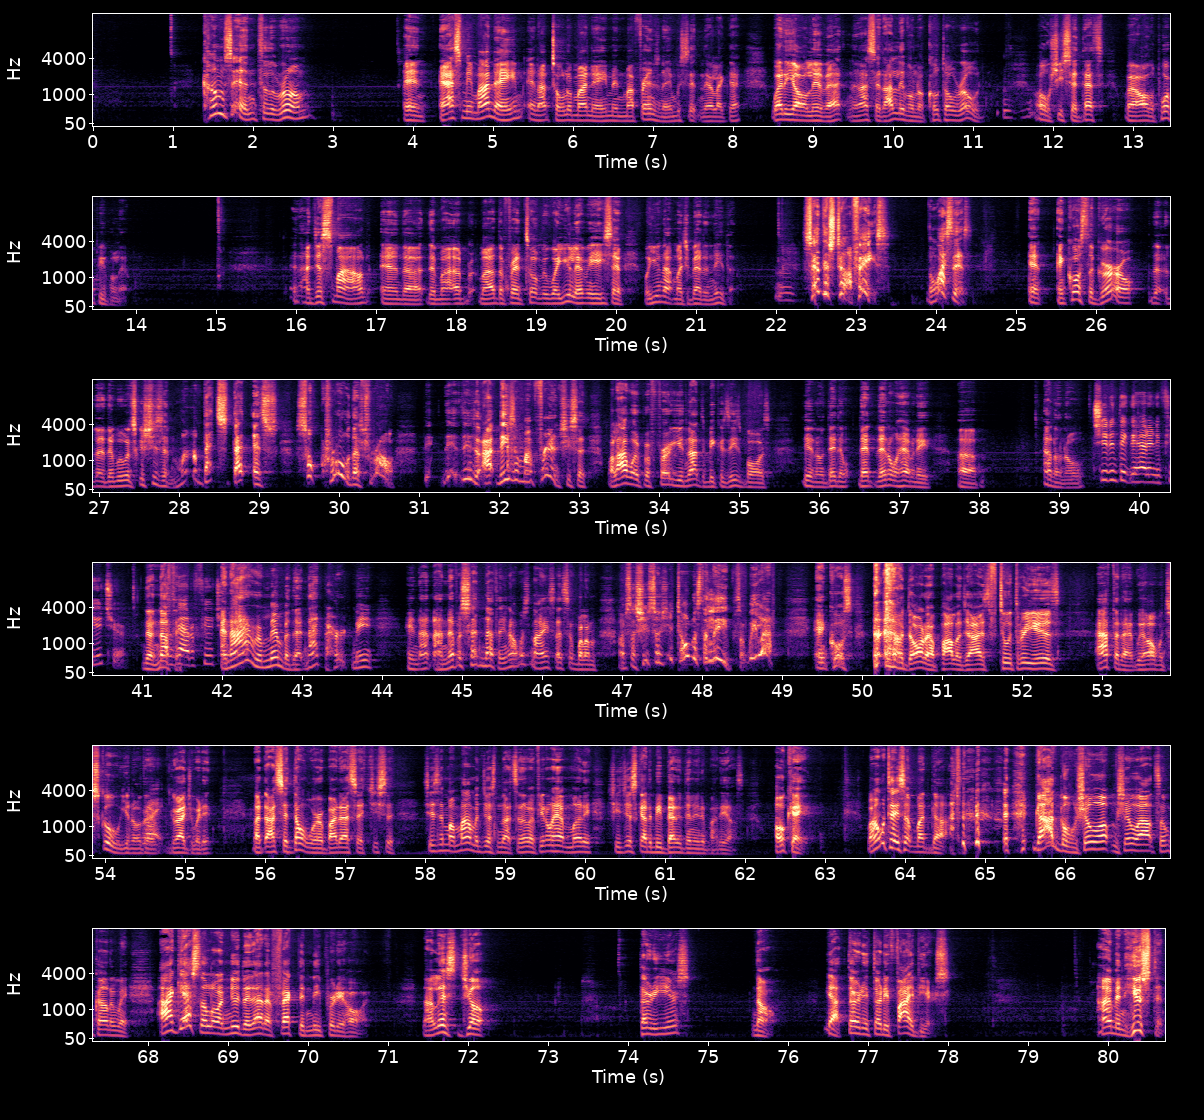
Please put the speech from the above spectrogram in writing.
comes into the room and asked me my name, and I told her my name, and my friend's name was sitting there like that. Where do y'all live at? And I said, I live on Okoto Road. Mm-hmm. Oh, she said, that's where all the poor people live. And I just smiled, and uh, then my, uh, my other friend told me where you live, and he said, Well, you're not much better neither. Mm. Said this to our face. Now, watch this. And, and of course, the girl that the, we went to school, she said, Mom, that's, that is so cruel. That's wrong. These are, these are my friends. She said, Well, I would prefer you not to because these boys, you know, they don't, they, they don't have any, uh, I don't know. She didn't think they had any future. No, nothing. Had a future. And I remember that, and that hurt me. And I, I never said nothing. You know, I was nice. I said, Well, I'm, I'm so she, so she told us to leave. So we left. And of course, her daughter apologized for two or three years after that. We all went to school, you know, they Right. graduated. But I said, Don't worry about it. I said, She said, she said, My mama just nuts. And if you don't have money, she just got to be better than anybody else. Okay. Well, I'm gonna tell you something about God. God gonna show up and show out some kind of way. I guess the Lord knew that that affected me pretty hard. Now let's jump 30 years? No. Yeah, 30, 35 years. I'm in Houston.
